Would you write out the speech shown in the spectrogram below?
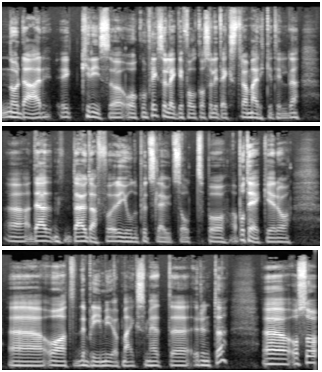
når det er krise og konflikt, så legger folk også litt ekstra merke til det. Det er, det er jo derfor jod plutselig er utsolgt på apoteker, og, og at det blir mye oppmerksomhet rundt det. Og så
